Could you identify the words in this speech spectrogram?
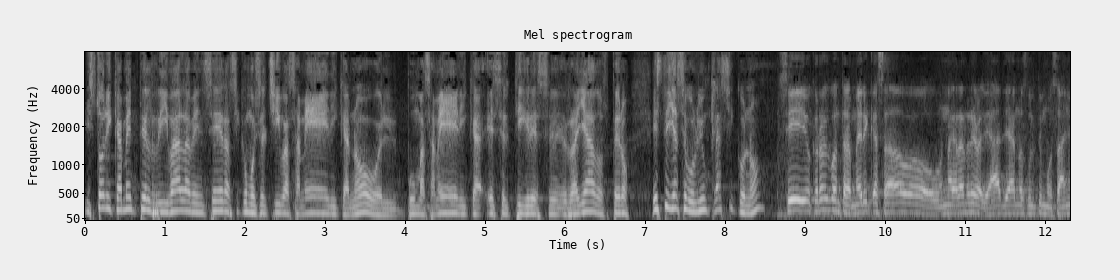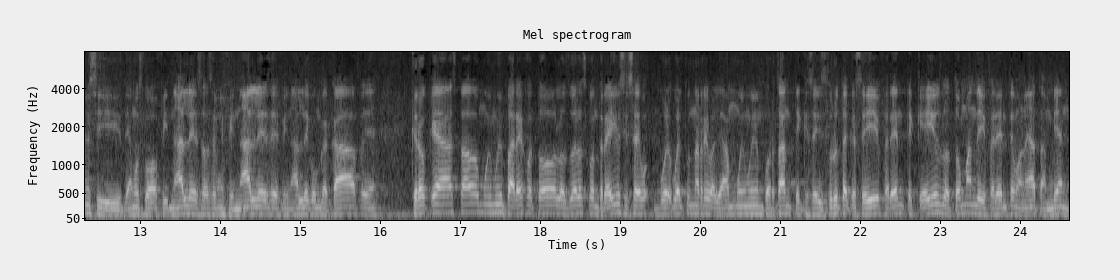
históricamente el rival a vencer, así como es el Chivas América, ¿no? O el Pumas América, es el Tigres eh, Rayados, pero este ya se volvió un clásico, ¿no? Sí, yo creo que contra América se ha dado una gran rivalidad ya en los últimos años y hemos jugado finales o semifinales, de final de CONCACAF. Eh, creo que ha estado muy, muy parejo todos los duelos contra ellos y se ha vuelto una rivalidad muy, muy importante, que se disfruta, que se ve diferente, que ellos lo toman de diferente manera también.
